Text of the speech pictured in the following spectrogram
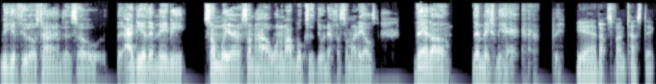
me get through those times, and so the idea that maybe somewhere somehow one of my books is doing that for somebody else, that uh, that makes me happy. Yeah, that's fantastic.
